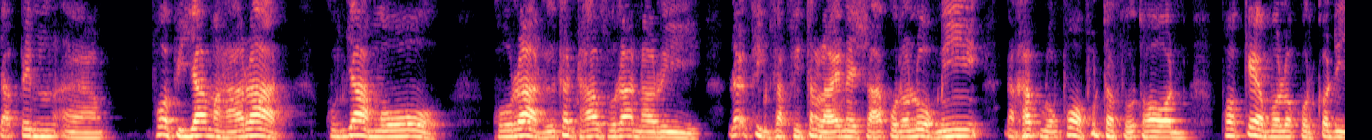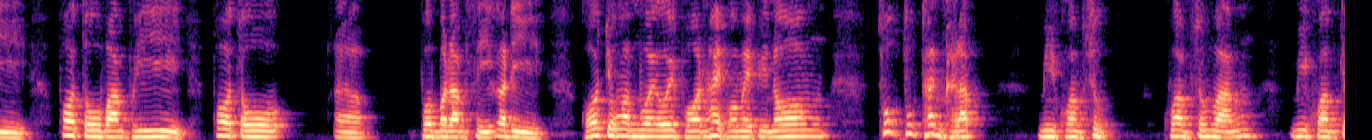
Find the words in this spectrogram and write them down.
จะเป็นพ่อปิยมหาราช คุณย่าโม โคราชหรือท่านท้าวสุรานารี และสิ่งศักดิ์สิทธิ์ทั้งหลายในสากลโลกนี้นะครับ หลวงพ่อพุทธโสธรพ่อแก้วมรกตก็ดี พ่อโตบางพี พ่อโตพรหมรังสีก็ดี ขอจงอำนวยอวยพรให้พ่อแม่พี่น้อง ทุกทุกท่านครับ มีความสุข ความสมหวัง มีความเจ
